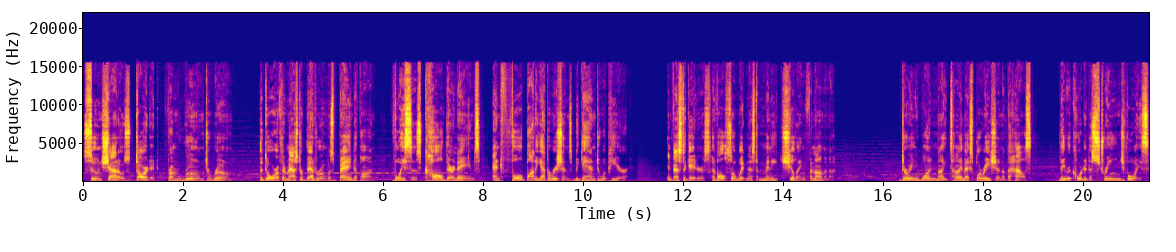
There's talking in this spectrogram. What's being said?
Soon shadows darted from room to room. The door of their master bedroom was banged upon, voices called their names, and full-body apparitions began to appear. Investigators have also witnessed many chilling phenomena. During one nighttime exploration of the house, they recorded a strange voice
